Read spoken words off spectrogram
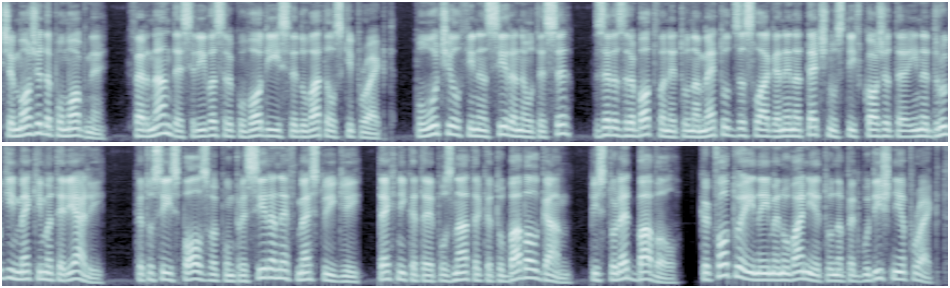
че може да помогне. Фернандес Ривас ръководи изследователски проект, получил финансиране от ЕС, за разработването на метод за слагане на течности в кожата и на други меки материали, като се използва компресиране вместо игли, техниката е позната като Bubble Gun, пистолет Bubble, каквото е и наименованието на петгодишния проект.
